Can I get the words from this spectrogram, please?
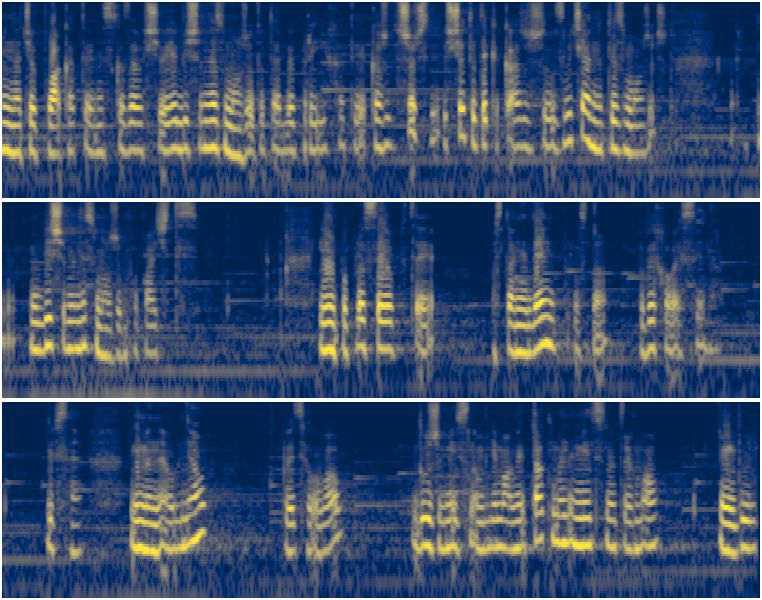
він почав плакати. Він сказав, що я більше не зможу до тебе приїхати. Я кажу, що, що ти таке кажеш? Звичайно, ти зможеш. Більше ми не зможемо побачитися. І він попросив цей останній день просто виховай сина. І все. Він мене обняв, поцілував, дуже міцно обнімав. І так мене міцно тримав. Він був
